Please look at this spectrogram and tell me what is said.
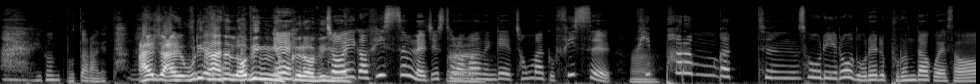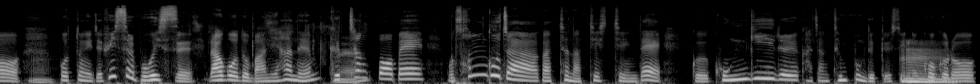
아유 이건 못 따라하겠다. 알죠, 알죠. 우리가 그- 아는 Loving 네, 그 Loving. 저희가 whistle register라고 네. 하는 게 정말 그 whistle 음. 휘파람 같은 소리로 노래를 부른다고 해서 음. 보통 이제 whistle voice라고도 많이 하는 그 네. 창법의 뭐 선구자 같은 아티스트인데 그 공기를 가장 듬뿍 느낄 수 있는 음. 곡으로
